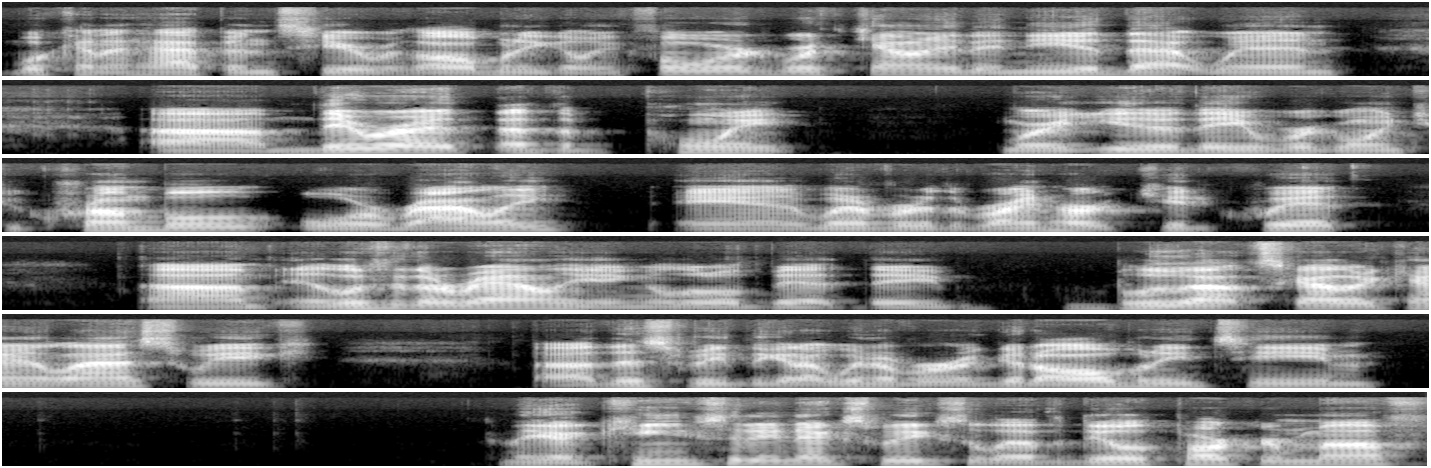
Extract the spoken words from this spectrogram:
what kind of happens here with Albany going forward. Worth County, they needed that win. Um, they were at, at, the point where either they were going to crumble or rally. And whenever the Reinhardt kid quit, um, it looks like they're rallying a little bit. They blew out Schuyler County last week. Uh, this week they got to win over a good Albany team. They got King City next week, so they'll have to deal with Parker Muff.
